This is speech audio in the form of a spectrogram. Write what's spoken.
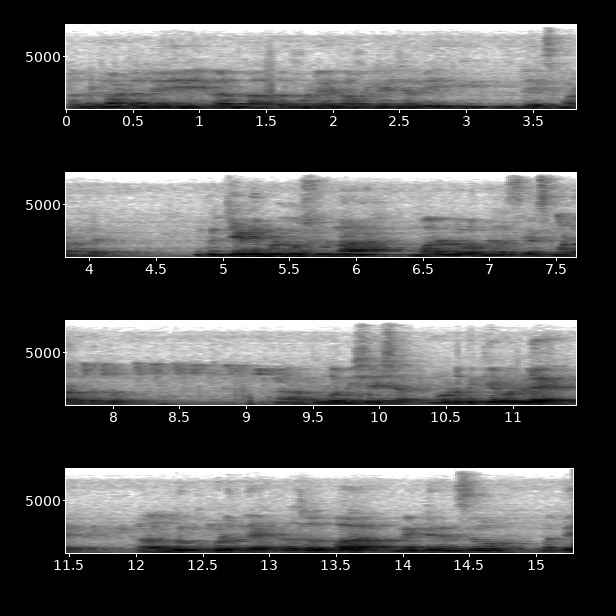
ತಮಿಳ್ನಾಡಲ್ಲಿ ಇರೋಂಥ ಅತ್ತಂಗುಡಿ ಅನ್ನೋ ವಿಲೇಜಲ್ಲಿ ಈ ಈ ಟೈಲ್ಸ್ ಮಾಡ್ತಾರೆ. ಇದು ಜೇಡಿ ಮಣ್ಣು ಸುಣ್ಣ, ಮರಳು ಅದನ್ನೆಲ್ಲ ಸೇರಿಸಿ ಮಾಡೋವಂಥದ್ದು. ತುಂಬ ವಿಶೇಷ. ನೋಡೋದಕ್ಕೆ ಒಳ್ಳೆ ಲುಕ್ ಕೊಡುತ್ತೆ. ಅದು ಸ್ವಲ್ಪ ಮೇಂಟೆನೆನ್ಸು ಮತ್ತು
